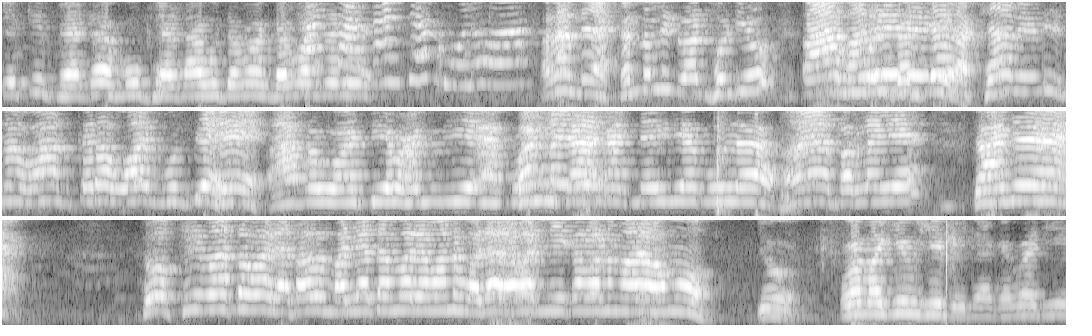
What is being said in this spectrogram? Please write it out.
એકી ફેટા હું ફેટા હું તમારે ખબર છે અલા ને કન્નલી દોઢ ફૂટ્યું આ મારે જગ્યા લખ્યા લેડી છે વાત કરો હોય મુદ્દે હે. આપણો વાત બે વાગી પણ લઈ નહીં લે બોલા. હા પગલા લે. તાને ચોખ્ખી વાતો હોય, તારે મર્યાદામાં રહેવાનું, વધારે અવાજ નહીં કરવાનો મારા હમો. જો, ઓમાં કેવું છે બેટા, ખબર છે?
